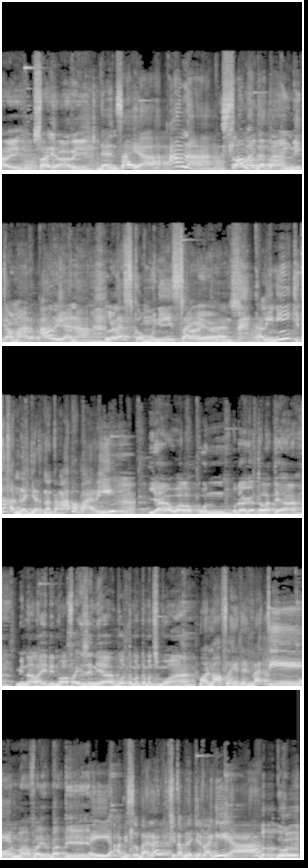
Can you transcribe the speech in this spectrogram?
Hai, saya Ari. Dan saya Ana. Selamat, datang di kamar Ariana. Let's Community Science. Kali ini kita akan belajar tentang apa, Pak Ari? Ya, walaupun udah agak telat ya, minal aidin wal faizin ya buat teman-teman semua. Mohon maaf lahir dan batin. Mohon maaf lahir batin. Eh, abis lebaran kita belajar lagi ya. Betul.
